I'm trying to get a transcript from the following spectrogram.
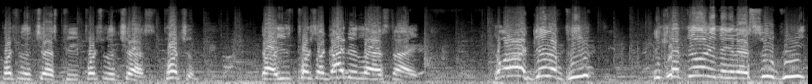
Punch him in the chest, Pete. Punch him in the chest. Punch him. No, you just punched like I did last night. Come on, get him, Pete. He can't feel anything in that suit, Pete.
